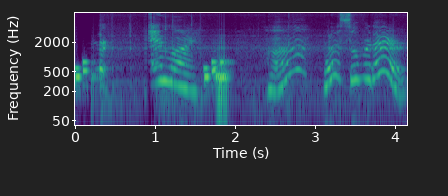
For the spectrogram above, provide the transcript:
Where am I? Huh? What is over there?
